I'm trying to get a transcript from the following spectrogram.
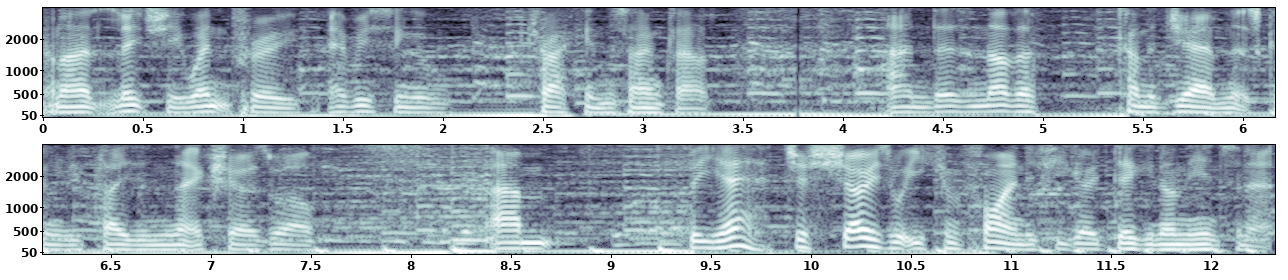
And I literally went through every single track in SoundCloud. And there's another kind of gem that's going to be played in the next show as well. Um, but yeah, just shows what you can find if you go digging on the internet.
